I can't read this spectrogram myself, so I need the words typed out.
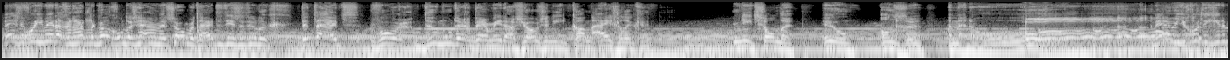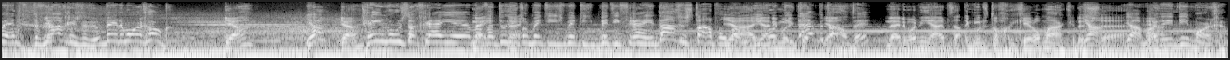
Mensen, goedemiddag en hartelijk welkom. Daar zijn we met zomertijd. Het is natuurlijk de tijd voor de moeder der middagshows. En die kan eigenlijk niet zonder uw, onze Menno. Menno, weet je goed dat je er bent? De vraag is natuurlijk, ben je er morgen ook? Ja? Ja? Ja. Geen woensdag vrije... Maar Nee, wat doe je nee. toch met die, met, die, met die vrije dagenstapel dan? Ja, die ja, wordt moet niet uitbetaald, ja. hè? Nee, die wordt niet uitbetaald. Ik moet het toch een keer opmaken. Dus, ja, eh, ja, maar Niet, niet morgen.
